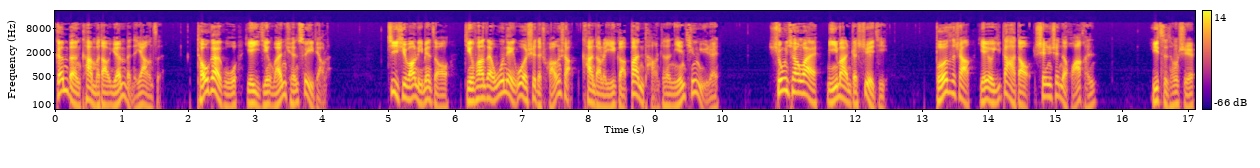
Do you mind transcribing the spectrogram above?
根本看不到原本的样子，头盖骨也已经完全碎掉了。继续往里面走，警方在屋内卧室的床上看到了一个半躺着的年轻女人，胸腔外弥漫着血迹，脖子上也有一大道深深的划痕。与此同时，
